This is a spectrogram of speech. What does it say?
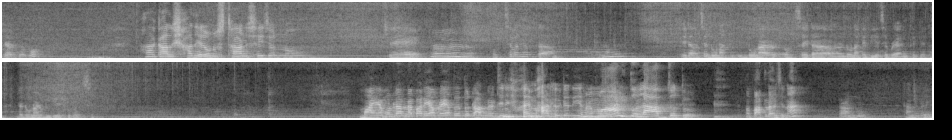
শেয়ার করব। হ্যাঁ কাল স্বাদের অনুষ্ঠান সেই জন্য। হচ্ছে পাটি সাপটা এটা হচ্ছে ডোনা ডোনার হচ্ছে এটা ডোনাকে দিয়েছে ব্র্যান্ড থেকে এটা। এটা ডোনার ভিডিও শুট হচ্ছে। মা এমন রান্না পারে আমরা এত এত রান্নার জিনিস পাই মার ওইটা দিয়ে আমরা মারই তো লাভ যত। পাতলা হয়েছে না? টানবো। টানবে?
